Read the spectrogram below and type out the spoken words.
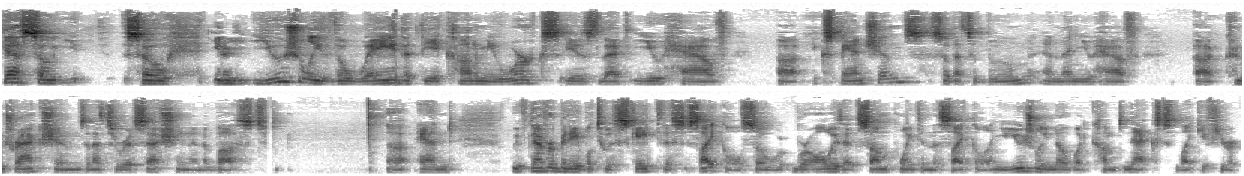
Yeah. So. So, you know, usually the way that the economy works is that you have uh, expansions, so that's a boom, and then you have uh, contractions, and that's a recession and a bust. Uh, and we've never been able to escape this cycle, so we're always at some point in the cycle, and you usually know what comes next. Like if you're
